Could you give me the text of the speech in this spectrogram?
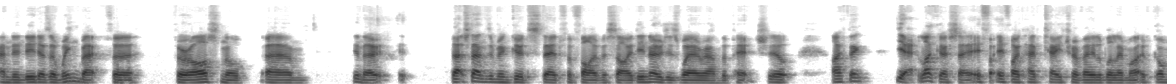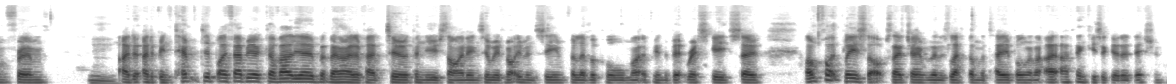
and indeed as a wing back for for Arsenal, um, you know, that stands him in good stead for five-a-side. He knows his way around the pitch. He'll, I think, yeah, like I say, if if I'd had Keita available, I might have gone for him. Mm. I'd, I'd, have been tempted by Fabio Carvalho, but then I'd have had two of the new signings who we've not even seen for Liverpool. Might have been a bit risky. So I'm quite pleased that Oxlade Chamberlain is left on the table, and I, I think he's a good addition.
